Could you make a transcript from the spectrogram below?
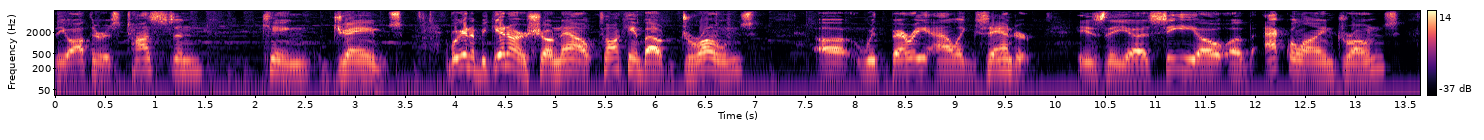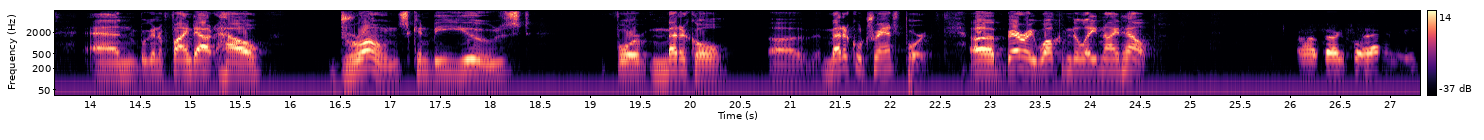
the author is Tostin King James. We're going to begin our show now talking about drones uh, with Barry Alexander. He's the uh, CEO of Aquiline Drones, and we're going to find out how drones can be used for medical uh, medical transport. Uh, Barry, welcome to Late Night Health. Uh, thanks for having me.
